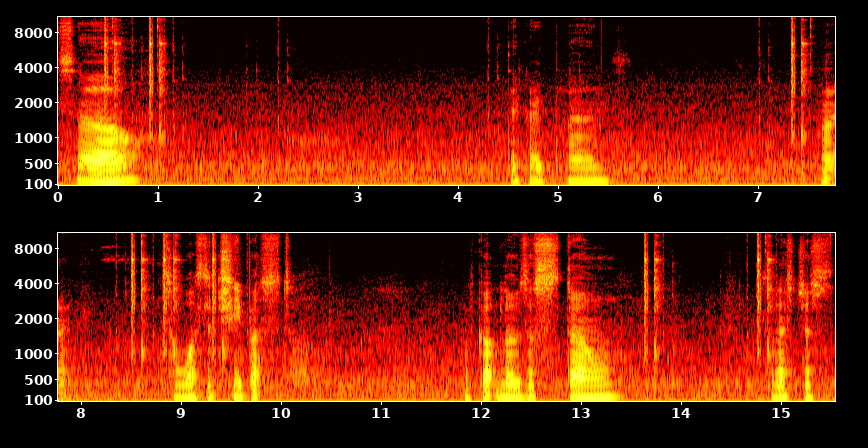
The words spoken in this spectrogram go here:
So, Decorate plans. Right. So what's the cheapest? I've got loads of stone. Let's just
